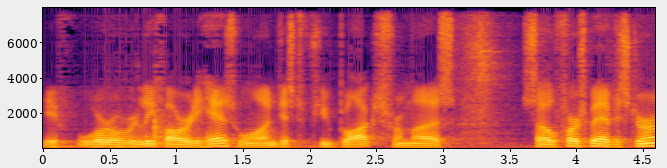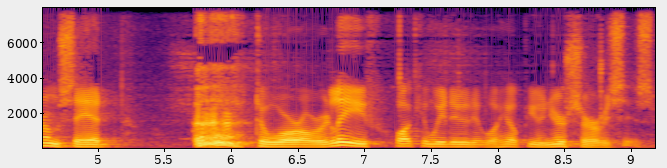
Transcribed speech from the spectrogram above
if World Relief already has one just a few blocks from us? So First Baptist Durham said to World Relief, what can we do that will help you in your services?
